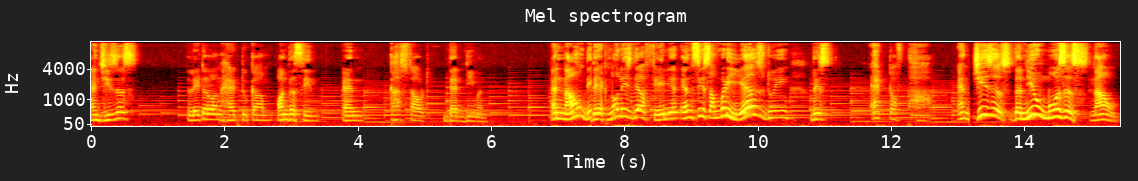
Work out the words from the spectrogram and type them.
And Jesus later on had to come on the scene and cast out that demon. And now they acknowledge their failure and see somebody else doing this act of power. And Jesus, the new Moses, now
